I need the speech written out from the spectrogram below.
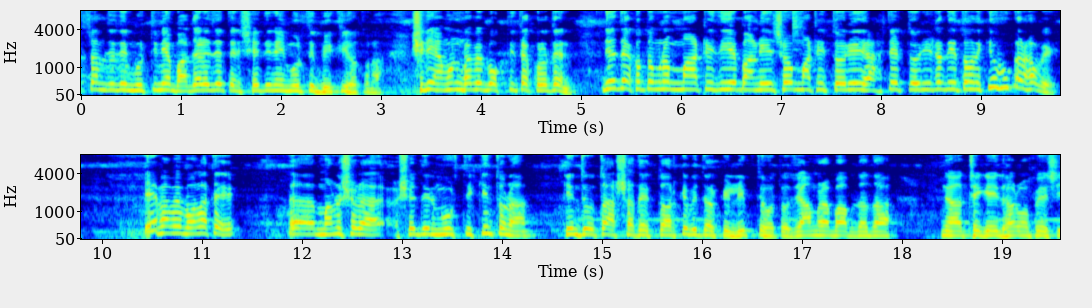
আসলাম যদি মূর্তি নিয়ে বাজারে যেতেন সেদিন এই মূর্তি বিক্রি হতো না। সেটি এমনভাবে বক্তৃতা করতেন যে দেখো তোমরা মাটি দিয়ে বানিয়েছো মাটির তৈরি হাতের তৈরিটা দিয়ে তোমাদের কী উপকার হবে? এভাবে বলাতে মানুষেরা সেদিন মূর্তি কিনতো না কিন্তু তার সাথে তর্কে বিতর্কে লিপ্ত হতো যে আমরা বাপ দাদা আহ, থেকে এই ধর্ম পেয়েছি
